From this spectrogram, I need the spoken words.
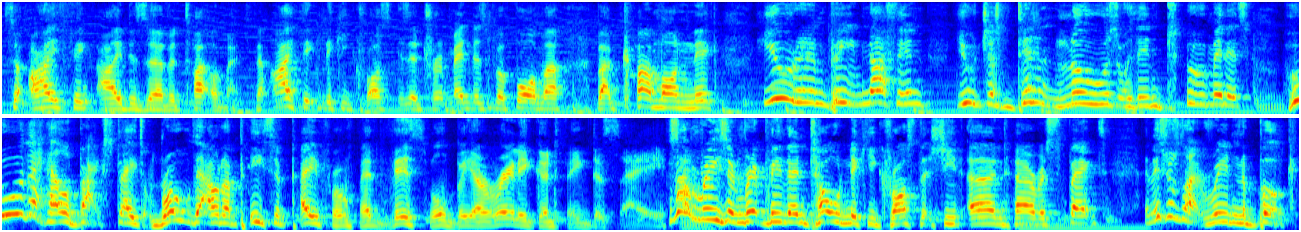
so I think I deserve a title match. Now, I think Nikki Cross is a tremendous performer, but come on, Nick, you didn't beat nothing. You just didn't lose within two minutes. Who the hell backstage wrote that on a piece of paper and went, this will be a really good thing to say? For some reason, Ripley then told Nikki Cross that she'd earned her respect, and this was like reading a book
